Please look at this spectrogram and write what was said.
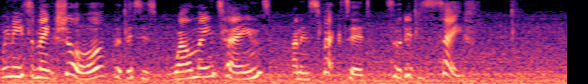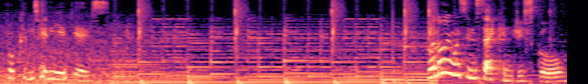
We need to make sure that this is well maintained and inspected so that it is safe for continued use. When I was in secondary school,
